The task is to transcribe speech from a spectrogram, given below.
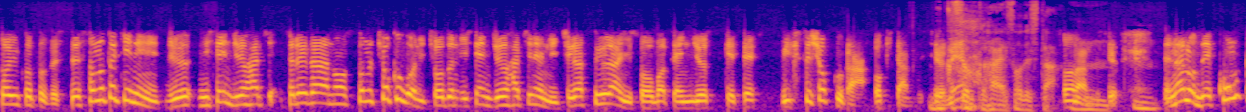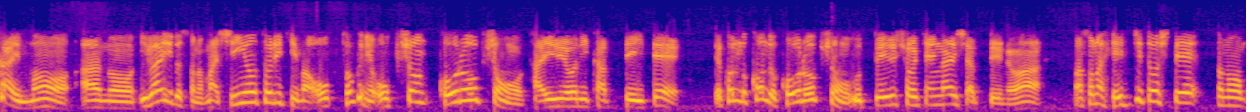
そういうことです。で、その時に、2018、それが、あの、その直後にちょうど2018年の1月ぐらいに相場天井をつけて、ミックスショックが起きたんですよね。ミックスショック、はい、そうでした。そうなんですよ。うん、なので、今回も、あの、いわゆるその、まあ、信用取引、まあ、特にオプション、コールオプションを大量に買っていて、で今度、今度、コールオプションを売っている証券会社っていうのは、まあ、そのヘッジとして、その、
